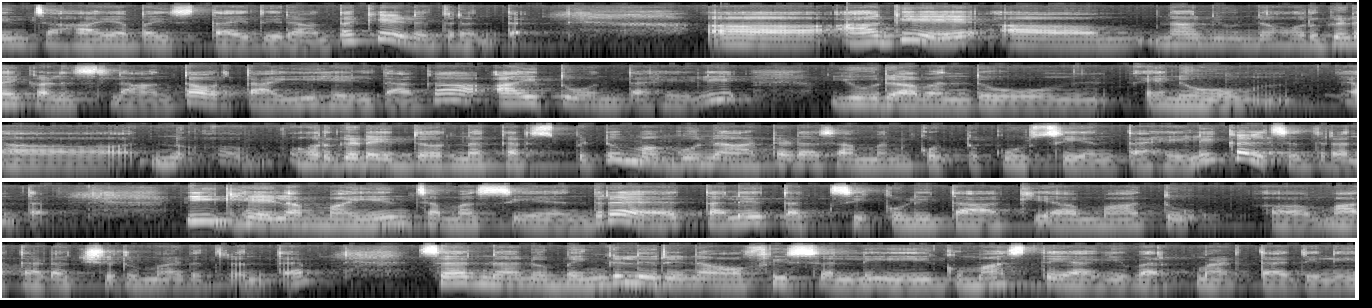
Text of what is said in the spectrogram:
ಏನು ಸಹಾಯ ಬಯಸ್ತಾ ಇದ್ದೀರಾ ಅಂತ ಕೇಳಿದ್ರಂತೆ. ಹಾಗೆ ನಾನು ಇವನ್ನ ಹೊರಗಡೆ ಕಳಿಸ್ಲಾ ಅಂತ ಅವ್ರ ತಾಯಿ ಹೇಳಿದಾಗ, ಆಯಿತು ಅಂತ ಹೇಳಿ ಇವರ ಒಂದು, ಏನು ಹೊರಗಡೆ ಇದ್ದವ್ರನ್ನ ಕರೆಸ್ಬಿಟ್ಟು ಮಗುನ ಆಟಾಡೋ ಸಾಮಾನು ಕೊಟ್ಟು ಕೂರಿಸಿ ಅಂತ ಹೇಳಿ ಕಳಿಸಿದ್ರಂತೆ. ಈಗ ಹೇಳಮ್ಮ, ಏನು ಸಮಸ್ಯೆ ಅಂದರೆ ತಲೆ ತಗ್ಸಿ ಕುಳಿತ ಆಕೆಯ ಮಾತು. ಮಾತಾಡೋಕ್ಕೆ ಶುರು ಮಾಡಿದ್ರಂತೆ. ಸರ್, ನಾನು ಬೆಂಗಳೂರಿನ ಆಫೀಸಲ್ಲಿ ಗುಮಾಸ್ತೆಯಾಗಿ ವರ್ಕ್ ಮಾಡ್ತಾ ಇದ್ದೀನಿ.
